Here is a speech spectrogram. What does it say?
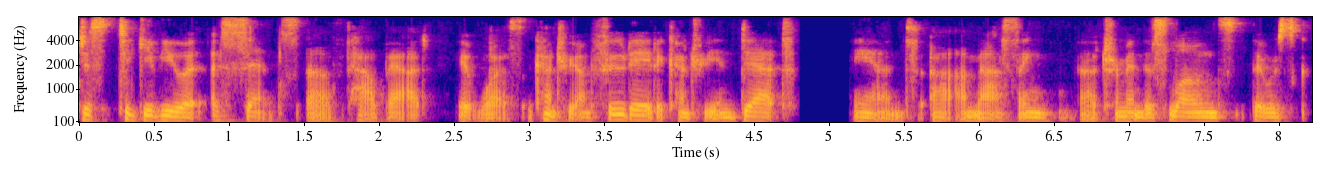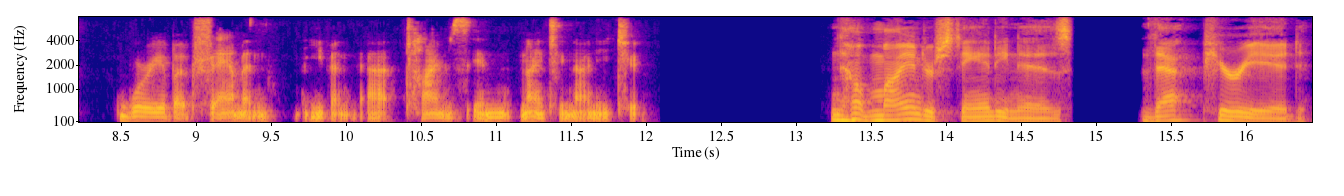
just to give you a, a sense of how bad it was. A country on food aid, a country in debt, and uh, amassing uh, tremendous loans. There was worry about famine even at times in 1992. Now, my understanding is that period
